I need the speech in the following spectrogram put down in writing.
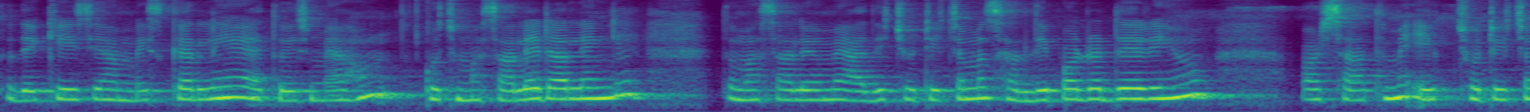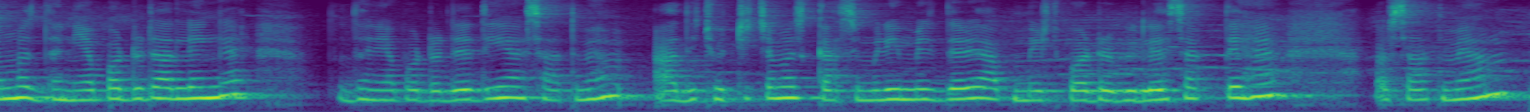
तो देखिए इसे हम मिक्स कर लिए हैं तो इसमें हम कुछ मसाले डालेंगे। तो मसाले में आधी छोटी चम्मच हल्दी पाउडर दे रही हूँ और साथ में एक छोटी चम्मच धनिया पाउडर डालेंगे। तो धनिया पाउडर दे दिए साथ में हम आधी छोटी चम्मच काश्मीरी मिर्च दे रहे हैं, आप मिर्च पाउडर भी ले सकते हैं। और साथ में हम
